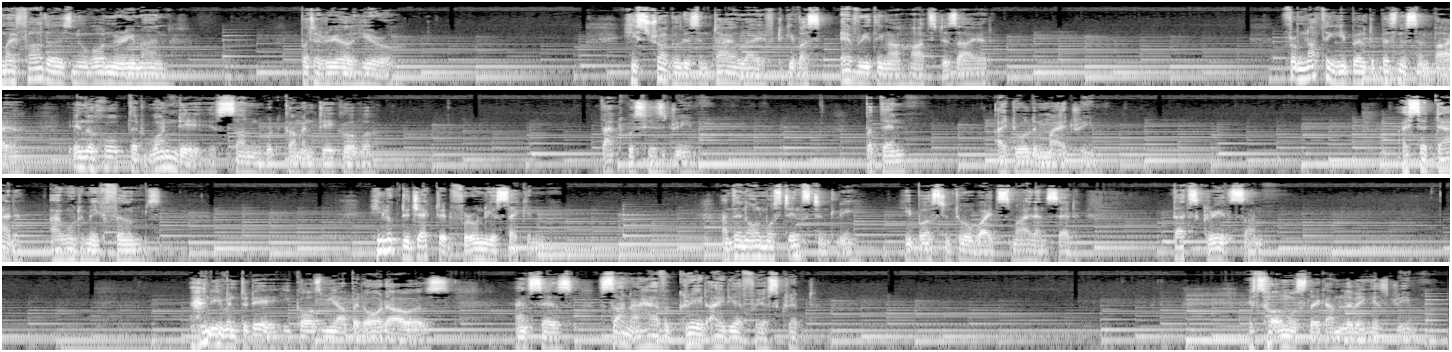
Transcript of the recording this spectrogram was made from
My father is no ordinary man, but a real hero. He struggled his entire life to give us everything our hearts desired. From nothing, he built a business empire in the hope that one day his son would come and take over. That was his dream. But then I told him my dream. I said, Dad, I want to make films. He looked dejected for only a second. And then almost instantly, he burst into a wide smile and said, That's great, son. And even today, he calls me up at odd hours and says, Son, I have a great idea for your script. It's almost like I'm living his dream.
